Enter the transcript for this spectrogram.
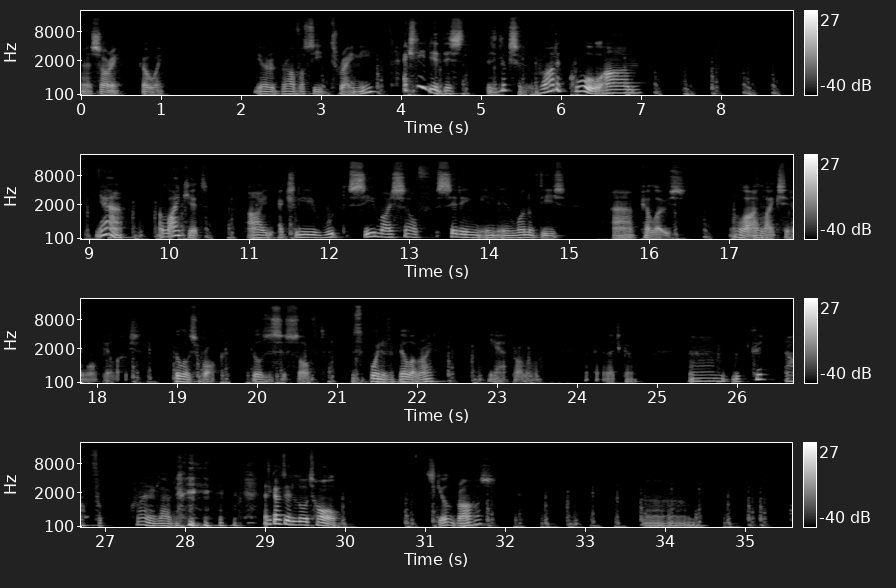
Uh, sorry, go away. You're a Braavosi trainee. Actually, this this looks rather cool. Um, yeah, I like it. I actually would see myself sitting in in one of these uh, pillows. I, I like sitting on pillows. Pillows rock. Pillows are so soft. That's the point of a pillow, right? Yeah, probably. Okay, let's go. Um, we could. Oh, for crying out loud! let's go to the Lord's Hall. Skilled Braavos.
